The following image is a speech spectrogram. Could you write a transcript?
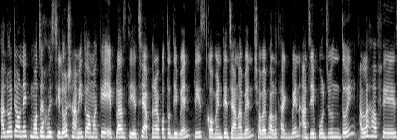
হালুয়াটা অনেক মজা হয়েছিল, স্বামী তো আমাকে এ প্লাস দিয়েছে, আপনারা কত দিবেন? প্লিজ কমেন্টে জানাবেন, সবাই ভালো থাকবেন, আজ এই পর্যন্তই, আল্লাহ হাফেজ।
